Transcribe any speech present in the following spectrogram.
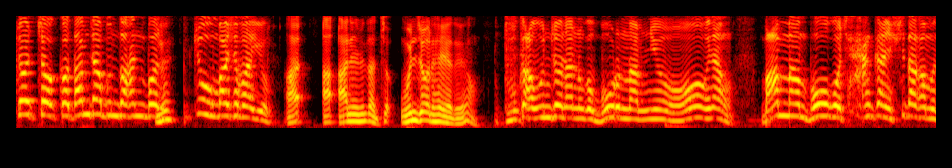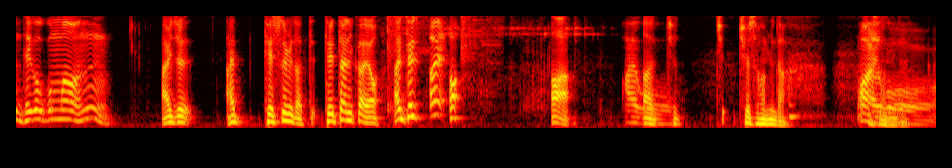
저저 그 남자분도 한번 쭉 마셔봐요. 아, 아 아닙니다. 저 운전해야 돼요. 누가 운전하는 거 모르는 남요. 그냥 맘만 보고 잠깐 쉬다 가면 되겠구먼. 아 이제 아 됐습니다. 되- 됐다니까요. 아 됐. 아이, 어. 아, 아이고. 아, 저, 저, 죄송합니다. 아이고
